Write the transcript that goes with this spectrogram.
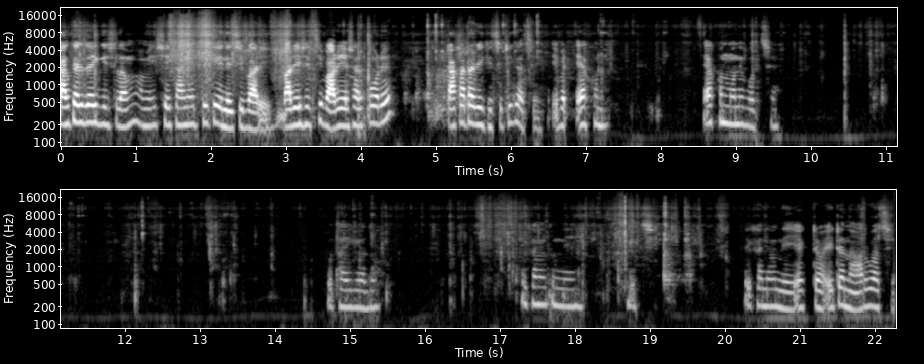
কালকে এক জায়গায় গেছিলাম আমি সেখানে থেকে এনেছি বাড়ি। বাড়ি এসেছি, বাড়ি আসার পরে টাকাটা রেখেছি, ঠিক আছে? এবার এখন এখন মনে পড়ছে। কোথায় গেল? এখানে তো নেই, দেখছি। এখানেও নেই, একটা, এটা না আরও আছে।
